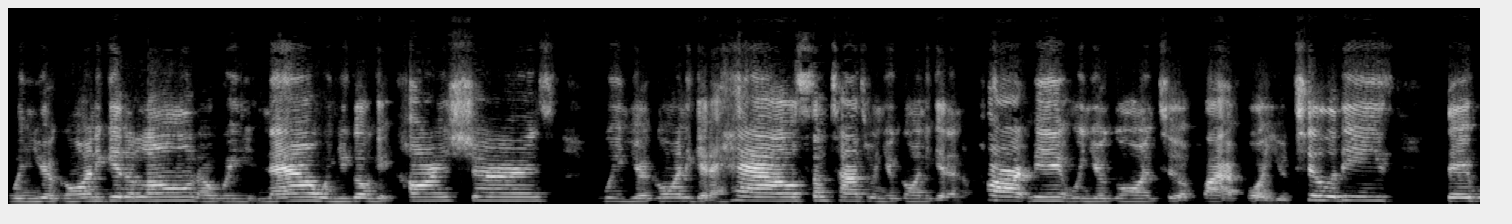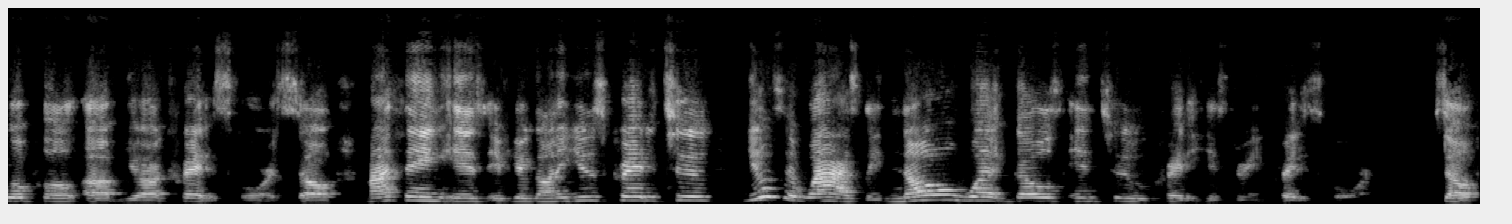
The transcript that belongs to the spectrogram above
when you're going to get a loan or when you, now when you go get car insurance when you're going to get a house sometimes when you're going to get an apartment when you're going to apply for utilities they will pull up your credit score. So my thing is if you're going to use credit to use it wisely. Know what goes into credit history and credit score. So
